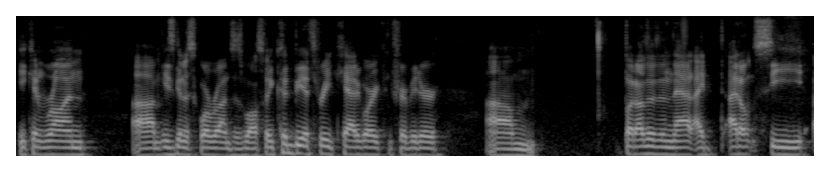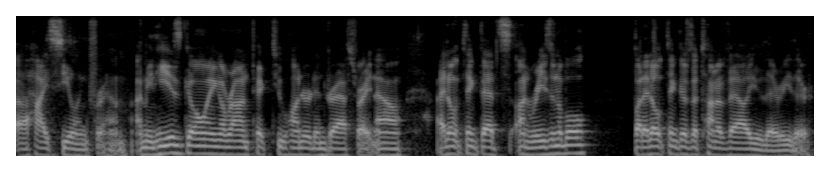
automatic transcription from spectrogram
He can run. Um, he's going to score runs as well. So he could be a three category contributor. Um, but other than that, I, I don't see a high ceiling for him. I mean, he is going around pick 200 in drafts right now. I don't think that's unreasonable, but I don't think there's a ton of value there either.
